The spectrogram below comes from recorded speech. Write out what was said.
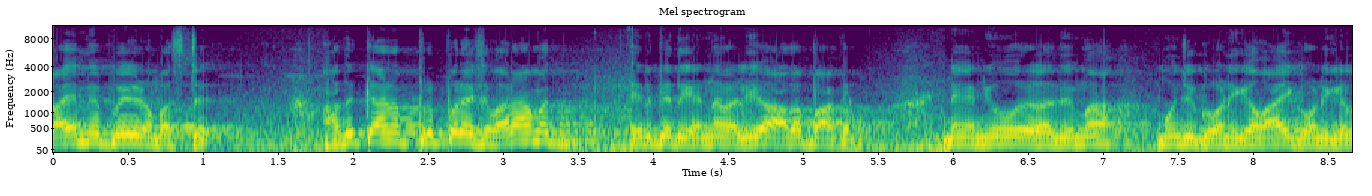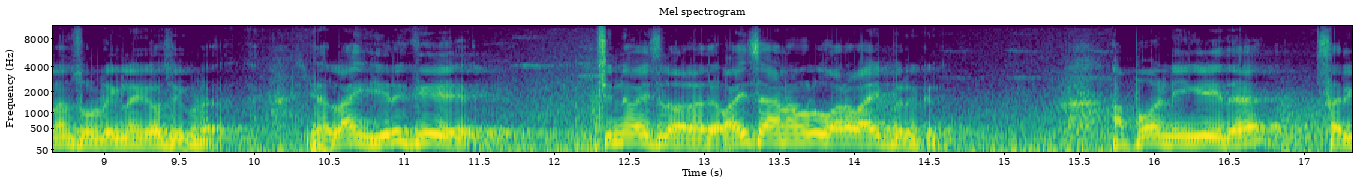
பயமே போயிடும் ஃபஸ்ட்டு அதுக்கான ப்ரிப்பரேஷன் வராமல் இருக்கிறதுக்கு என்ன வழியோ அதை பார்க்கணும். நீங்கள் நியூ அதிகமாக மூஞ்சி கோணிக்கம் வாய் கோணிக்கெல்லாம் சொல்கிறீங்களா யோசிக்கக்கூடாது. இதெல்லாம் இருக்குது சின்ன வயசில் வராது. வயசானவங்களுக்கு வர வாய்ப்பு இருக்குது அப்போது நீங்கள் இதை சரி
